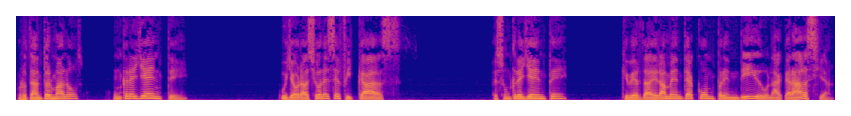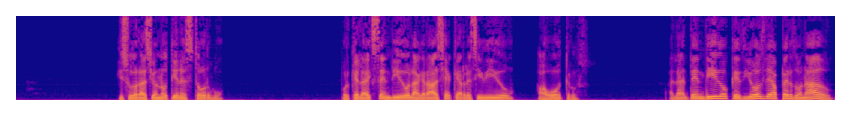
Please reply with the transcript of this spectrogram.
Por lo tanto, hermanos, un creyente cuya oración es eficaz es un creyente que verdaderamente ha comprendido la gracia y su oración no tiene estorbo, porque le ha extendido la gracia que ha recibido a otros. Él ha entendido que Dios le ha perdonado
